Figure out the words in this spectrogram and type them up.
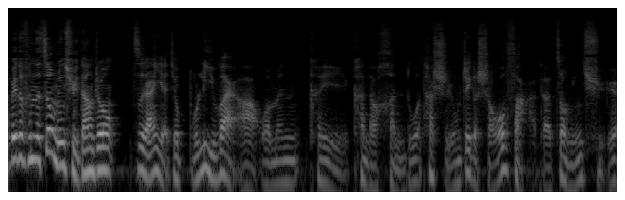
贝多芬的奏鸣曲当中，自然也就不例外啊。我们可以看到很多他使用这个手法的奏鸣曲。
